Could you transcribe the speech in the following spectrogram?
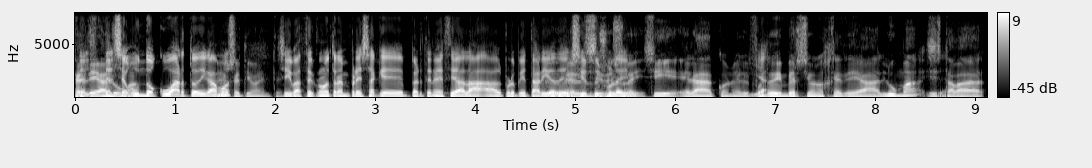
del, segundo cuarto, digamos, se iba a hacer con otra empresa que pertenece al propietario del Cirque du Soleil. Sí, era con el fondo de inversión GDA Luma, y estaba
